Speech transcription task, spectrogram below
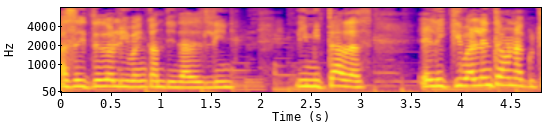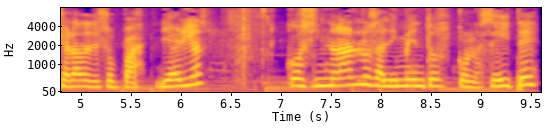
aceite de oliva en cantidades limitadas, el equivalente a una cucharada de sopa diarios. Cocinar los alimentos con aceite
